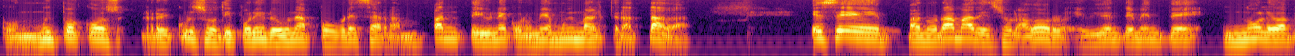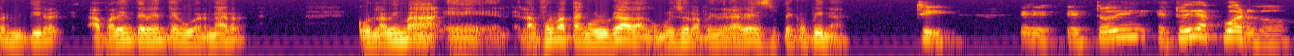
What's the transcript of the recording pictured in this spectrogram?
con muy pocos recursos disponibles, una pobreza rampante y una economía muy maltratada. Ese panorama desolador, evidentemente, no le va a permitir aparentemente gobernar con la misma, eh, la forma tan holgada como hizo la primera vez. ¿Usted qué opina? Sí, eh, estoy, estoy de acuerdo.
